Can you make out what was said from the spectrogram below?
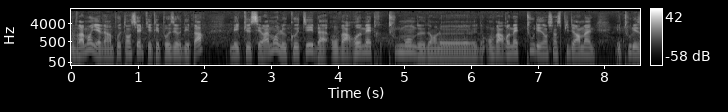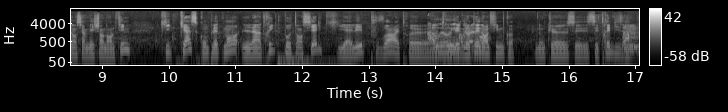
Vraiment, il y avait un potentiel qui était posé au départ, mais que c'est vraiment le côté, bah, on va remettre tout le monde dans le, on va remettre tous les anciens Spider-Man et tous les anciens méchants dans le film, qui casse complètement l'intrigue potentielle qui allait pouvoir être, euh, Ah oui, être oui, développée dans le film, quoi. Donc euh, c'est c'est très bizarre, Hmm.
